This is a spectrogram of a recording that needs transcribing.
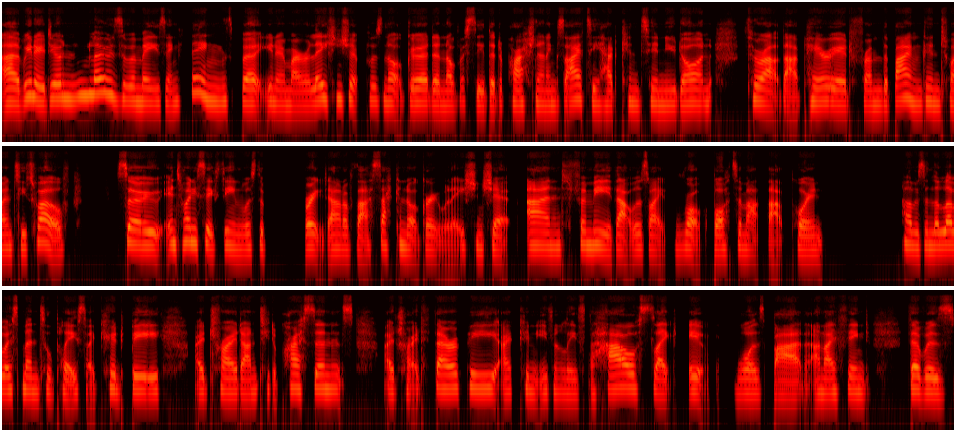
uh, you know, doing loads of amazing things. But, you know, my relationship was not good. And obviously, the depression and anxiety had continued on throughout that period from the bank in 2012. So in 2016 was the breakdown of that second not great relationship. And for me, that was like rock bottom at that point. I was in the lowest mental place I could be. I tried antidepressants. I tried therapy. I couldn't even leave the house. Like it was bad. And I think there was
